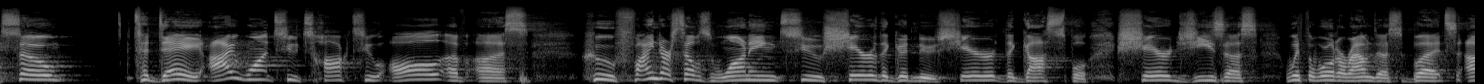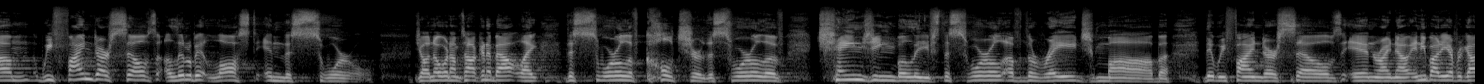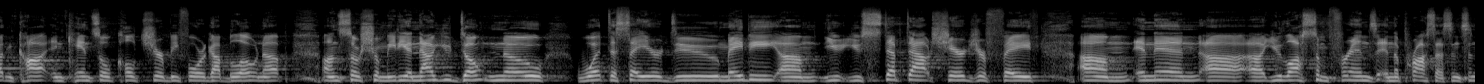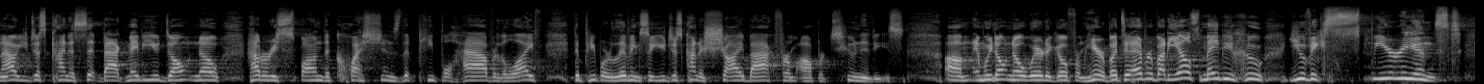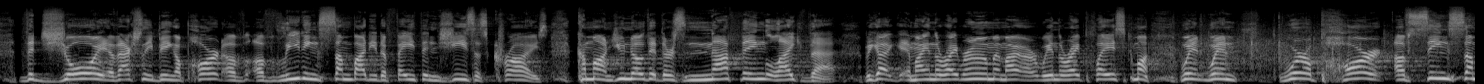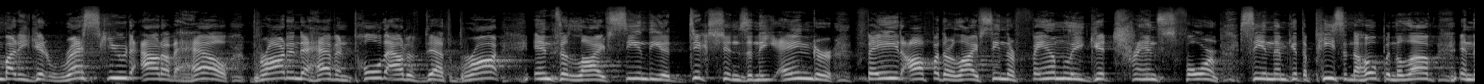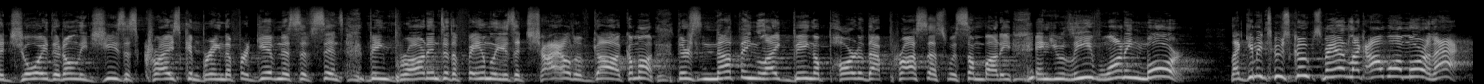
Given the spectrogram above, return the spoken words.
So today I want to talk to all of us who find ourselves wanting to share the good news, share the gospel, share Jesus with the world around us, but um, we find ourselves a little bit lost in the swirl. Do y'all know what I'm talking about? Like the swirl of culture, the swirl of changing beliefs, the swirl of the rage mob that we find ourselves in right now. Anybody ever gotten caught in cancel culture before, got blown up on social media? Now you don't know what to say or do. Maybe um, you, you stepped out, shared your faith, um, and then uh, uh, you lost some friends in the process. And so now you just kind of sit back. Maybe you don't know how to respond to questions that people have or the life that people are living. So you just kind of shy back from opportunities. Um, and we don't know where to go from here. But to everybody else, maybe who you've experienced the joy of actually being a part of, of leading somebody to faith in Jesus Christ. Come on, you know that there's nothing like that. We got, am I in the right room? Am I, are we in the right place? Come on. When, when, we're a part of seeing somebody get rescued out of hell, brought into heaven, pulled out of death, brought into life, seeing the addictions and the anger fade off of their life, seeing their family get transformed, seeing them get the peace and the hope and the love and the joy that only Jesus Christ can bring, the forgiveness of sins, being brought into the family as a child of God. Come on, there's nothing like being a part of that process with somebody and you leave wanting more. Like, give me two scoops, man. Like, I want more of that.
